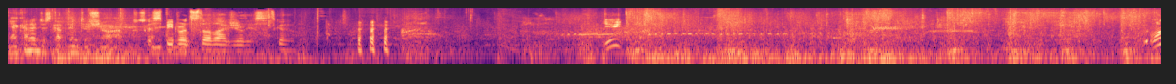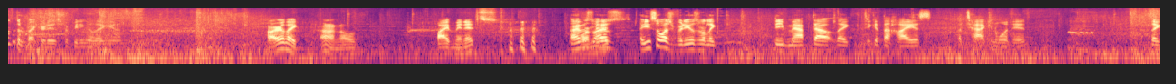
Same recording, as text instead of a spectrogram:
yeah, I kind of just got into shock. Just The kinda speed cool. still alive, Julius. Let's go. Yeet. I wonder what the record is for beating a Legion. Probably like I don't know, five minutes. I Four was, I was minutes? I used to watch videos where like they mapped out like to get the highest attack in one hit. Like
